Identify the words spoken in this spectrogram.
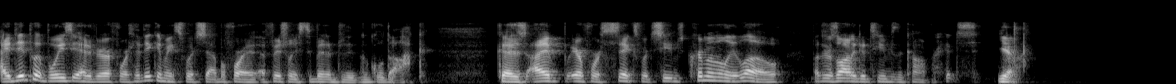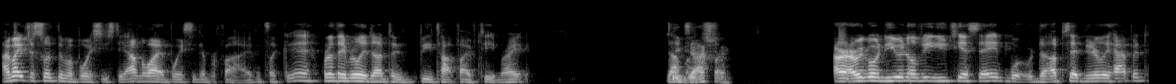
I did put Boise ahead of Air Force. I think I may switch that before I officially submit them to the Google Doc. Because I have Air Force 6, which seems criminally low, but there's a lot of good teams in the conference. Yeah. I might just slip them a Boise State. I don't know why have Boise number five. It's like, eh, what have they really done to be top five team, right? Not exactly. Are, are, we going to UNLV UTSA? The upset nearly happened.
